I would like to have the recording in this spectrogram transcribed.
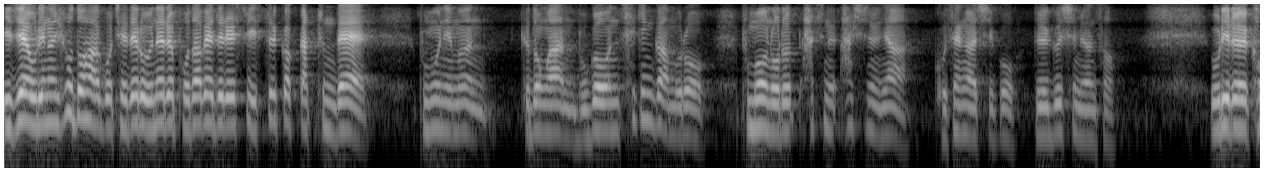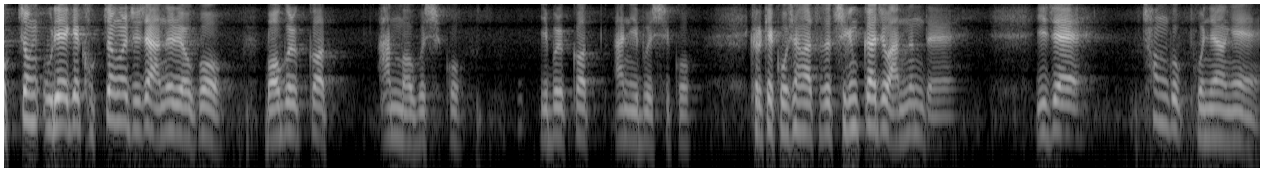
이제 우리는 효도하고 제대로 은혜를 보답해 드릴 수 있을 것 같은데 부모님은 그동안 무거운 책임감으로 부모 노릇 하시느냐 고생하시고 늙으시면서 우리를 걱정 우리에게 걱정을 주지 않으려고 먹을 것 안 먹으시고 입을 것 안 입으시고 그렇게 고생하셔서 지금까지 왔는데 이제 천국 본향에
